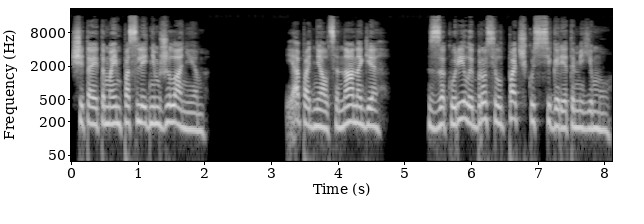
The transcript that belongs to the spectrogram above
Считай это моим последним желанием. Я поднялся на ноги, закурил и бросил пачку с сигаретами ему.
